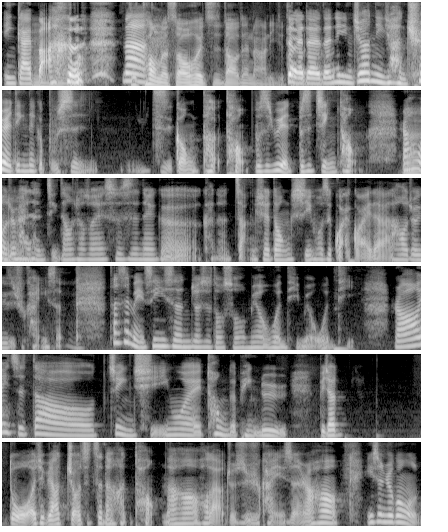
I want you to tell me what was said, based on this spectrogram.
应该吧？就那痛的时候会知道在哪里对对对，你就你很确定那个不是子宫疼痛，不是月不是经痛，然后我就开始很紧张，我想说，哎，是不是那个可能长一些东西，或是怪怪的，然后就一直去看医生，但是每次医生就是都说没有问题，没有问题，然后一直到近期，因为痛的频率比较。多而且比较久，是真的很痛。然后后来我就是去看医生，然后医生就跟我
